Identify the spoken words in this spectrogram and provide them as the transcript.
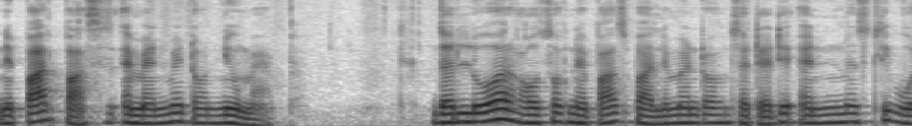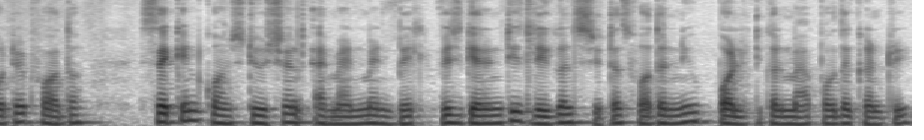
नेपाल passes amendment on new map. The lower house of Nepal's parliament on Saturday unanimously voted for the second constitution amendment bill which guarantees legal status for the new political map of the country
